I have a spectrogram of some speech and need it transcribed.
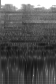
oh Hare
